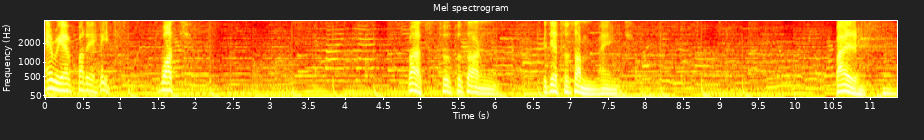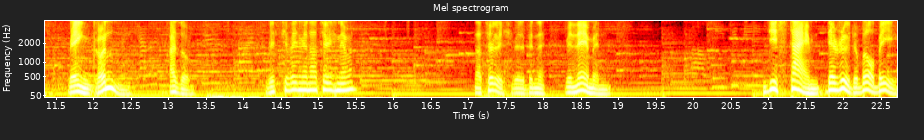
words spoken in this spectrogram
Everybody hates what? Was sozusagen mit ihr zusammenhängt. Weil, wegen Gründen. Also, wisst ihr, wen wir natürlich nehmen? Natürlich, wir, wir, wir nehmen. This time, the route will be.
